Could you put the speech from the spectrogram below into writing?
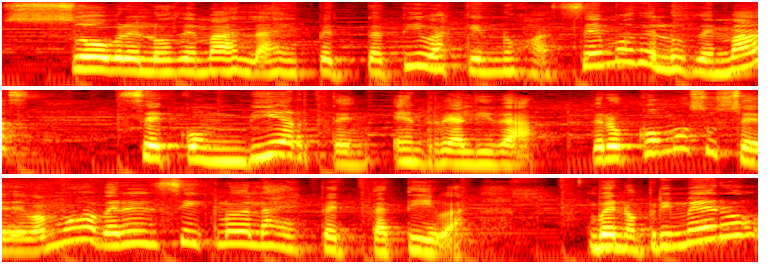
sobre los demás, las expectativas que nos hacemos de los demás, se convierten en realidad. Pero ¿cómo sucede? Vamos a ver el ciclo de las expectativas. Bueno, primero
